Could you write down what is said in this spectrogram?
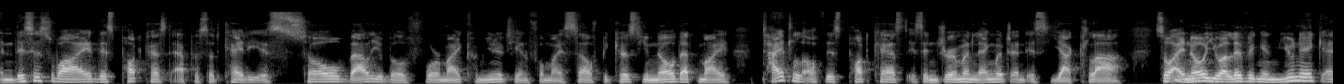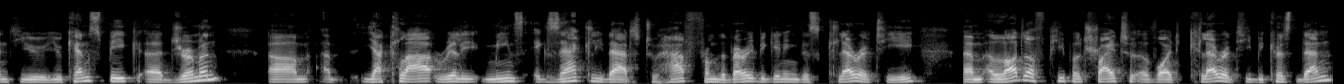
and this is why this podcast episode, Kaylie, is so valuable for my community and for myself, because you know that my title of this podcast is in German language and is Ja klar. So mm -hmm. I know mm-hmm. you are living in Munich and you you can speak uh, German. Um, uh, ja klar really means exactly that to have from the very beginning this clarity. Um, a lot of people try to avoid clarity because then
